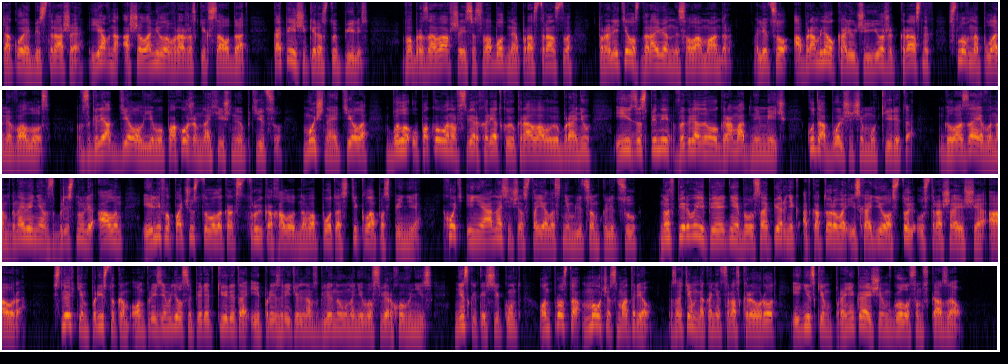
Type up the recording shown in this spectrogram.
Такое бесстрашие явно ошеломило вражеских солдат. Копейщики расступились. В образовавшееся свободное пространство пролетел здоровенный саламандр. Лицо обрамлял колючий ежик красных, словно пламя волос. Взгляд делал его похожим на хищную птицу. Мощное тело было упаковано в сверхредкую кровавую броню, и из-за спины выглядывал громадный меч, куда больше, чем у Кирита. Глаза его на мгновение взблеснули алым, и Лифа почувствовала, как струйка холодного пота стекла по спине. Хоть и не она сейчас стояла с ним лицом к лицу, но впервые перед ней был соперник, от которого исходила столь устрашающая аура. С легким пристуком он приземлился перед Кирита и презрительно взглянул на него сверху вниз. Несколько секунд он просто молча смотрел, затем, наконец, раскрыл рот и низким, проникающим голосом сказал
